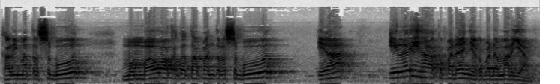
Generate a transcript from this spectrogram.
kalimat tersebut, membawa ketetapan tersebut ya ilaiha kepadanya kepada Maryam.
